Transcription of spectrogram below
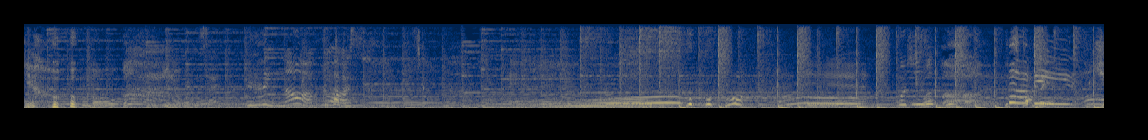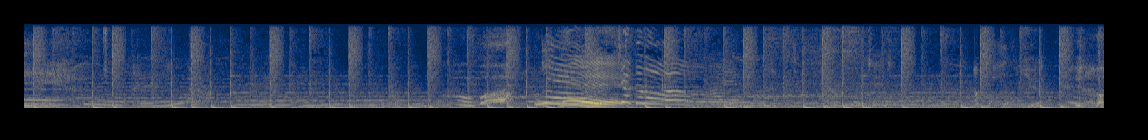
you know what to say? no, of course. Whoa. Oh. yeah. What is What? it? It's me. Oh, Yeah. chocolate. Yeah. Oh,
